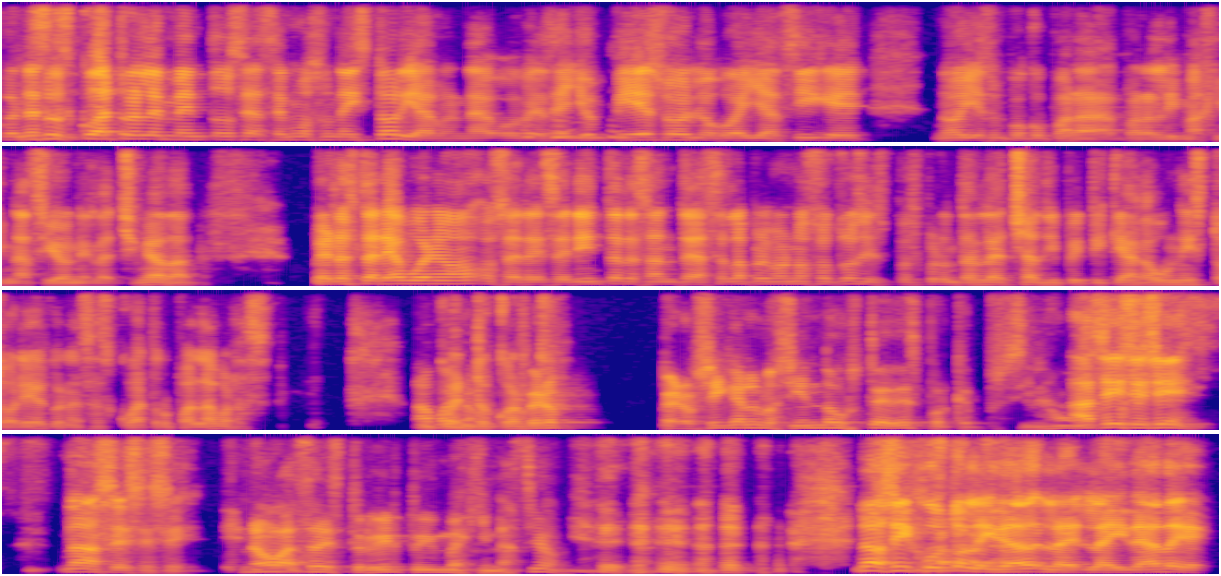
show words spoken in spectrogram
con esos cuatro elementos hacemos una historia. O sea, yo empiezo y luego ella sigue, ¿no? Y es un poco para, para la imaginación y la chingada. Pero estaría bueno, o sea, sería interesante hacerla primero nosotros y después preguntarle a ChatGPT que haga una historia con esas cuatro palabras. Ah, un cuento corto. Pero pero síganlo haciendo ustedes porque pues si no... Ah, sí, sí, sí. No, sí, sí, sí. Y no vas a destruir tu imaginación. no, sí, justo la idea, la, idea de...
